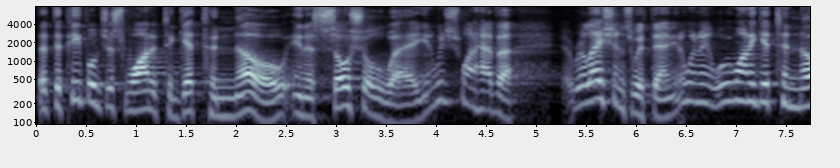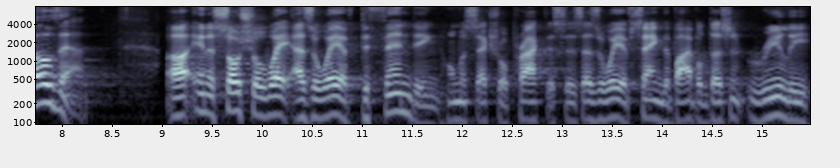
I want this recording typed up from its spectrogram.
that the people just wanted to get to know in a social way. You know, we just want to have a, relations with them. You know, we, want to get to know them uh, in a social way as a way of defending homosexual practices, as a way of saying the Bible doesn't really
